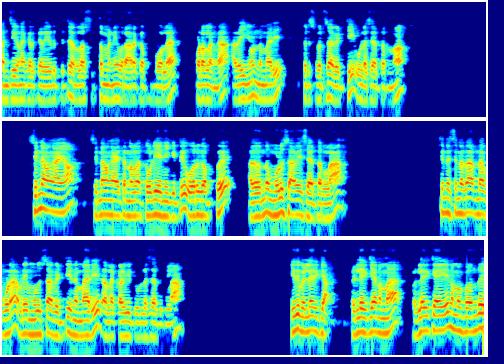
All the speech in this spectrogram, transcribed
பஞ்சு கணக்கு இருக்கிறத எடுத்துட்டு நல்லா சுத்தம் பண்ணி ஒரு அரை கப்பு போல் புடலங்காய் அதையும் இந்த மாதிரி பெருசு பெருசாக வெட்டி உள்ளே சேர்த்துடணும். சின்ன வெங்காயம் சின்ன வெங்காயத்தை நல்லா தொழியை நீக்கிட்டு ஒரு கப்பு அது வந்து முழுசாகவே சேர்த்துடலாம். சின்ன சின்னதாக இருந்தால் கூட அப்படியே முழுசாக வெட்டி இந்த மாதிரி நல்லா கழுவிட்டு உள்ளே சேர்த்துக்கலாம். இது வெள்ளரிக்காய். வெள்ளரிக்காய் நம்ம வெள்ளரிக்காயே நம்ம இப்போ வந்து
